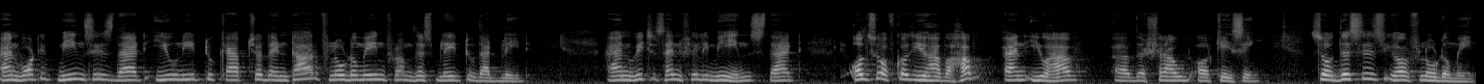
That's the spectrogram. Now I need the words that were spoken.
and what it means is that you need to capture the entire flow domain from this blade to that blade and which essentially means that also of course, you have a hub and you have uh, the shroud or casing. So, this is your flow domain.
